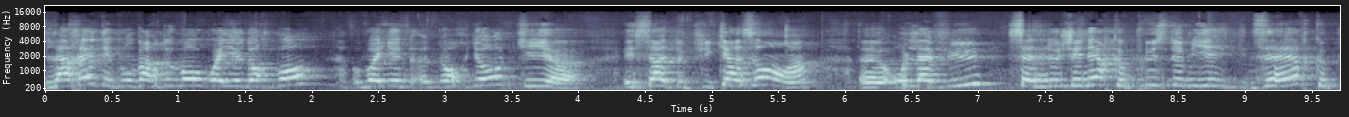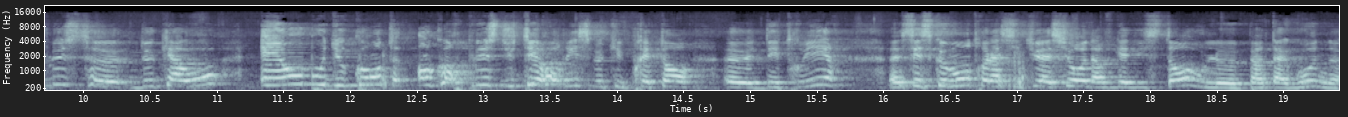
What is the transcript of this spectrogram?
l'arrêt des bombardements au Moyen-Orient, Moyen qui, euh, et ça depuis 15 ans, hein, euh, on l'a vu, ça ne génère que plus de misère, que plus euh, de chaos, et au bout du compte, encore plus du terrorisme qu'il prétend détruire. Euh, c'est ce que montre la situation en Afghanistan où le Pentagone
